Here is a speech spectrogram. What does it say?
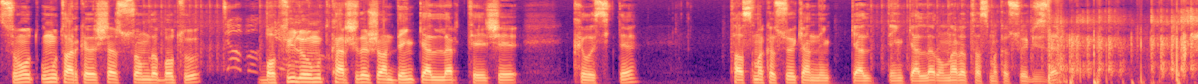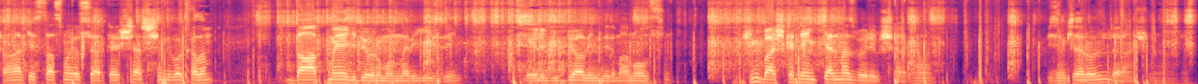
Smot Umut arkadaşlar. Storm Batu. Batu ile Umut karşıda şu an denk geldiler. TŞ klasikte. Tasma kasıyorken denk, gel, denk geldiler. Onlar da tasma kasıyor bizde. Şu an herkes tasma kasıyor arkadaşlar. Şimdi bakalım dağıtmaya gidiyorum onları iyi izleyin. Böyle video alayım dedim ana olsun. Çünkü başka denk gelmez böyle bir şey abi. Hemen. Bizimkiler öldü de ben şimdi ne yapacağım?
